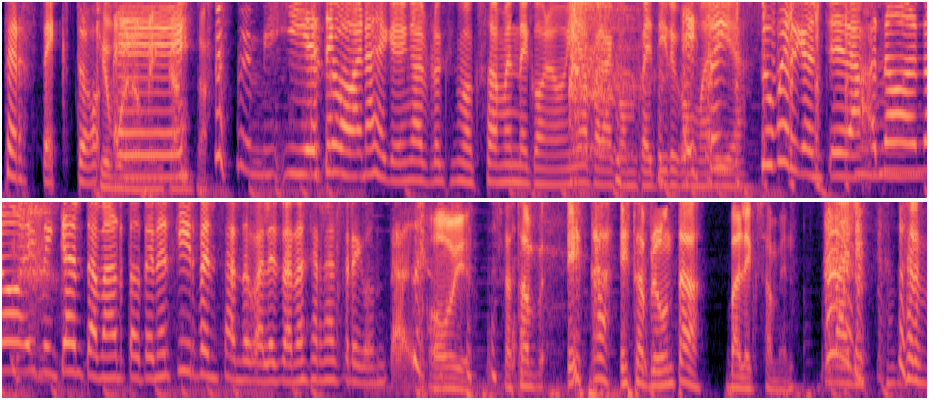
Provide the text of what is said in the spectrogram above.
perfecto. Qué bueno, me Eh, encanta. Y eso tengo ganas de que venga el próximo examen de economía para competir con Estoy María. súper ganchera. No, no, me encanta, Marta. Tenés que ir pensando cuáles van a ser las preguntas. Obvio. Ya están- Esta, esta pregunta va al examen. Vale, perfecto.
